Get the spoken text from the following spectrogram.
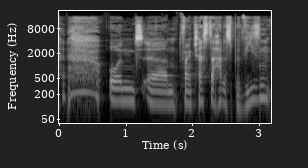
und ähm, Frank Chester hat es bewiesen.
